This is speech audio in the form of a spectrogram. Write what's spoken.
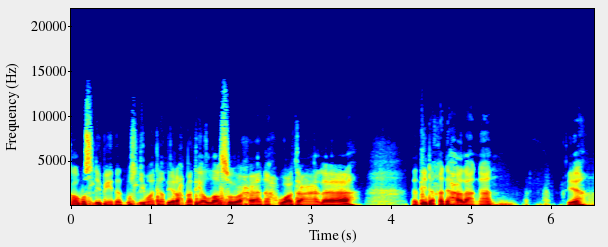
kaum muslimin dan muslimat yang dirahmati Allah Subhanahu wa taala dan tidak ada halangan ya.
